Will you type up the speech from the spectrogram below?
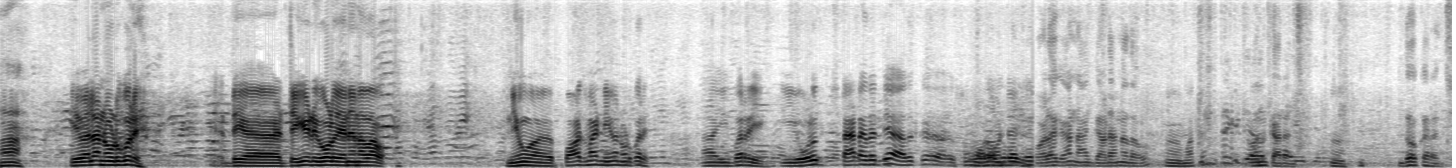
ಹಾಂ ಇವೆಲ್ಲ ನೋಡ್ಕೋರಿ. ಟಿಕೆಟ್ಗಳು ಏನೇನು ಅದಾವೆ? ನೀವು ಪಾಸ್ ಮಾಡಿ ನೀವೇ ನೋಡ್ಕೊರಿ. ಹಾಂ ಈಗ ಬರ್ರಿ. ಈ ಏಳು ಸ್ಟಾರ್ಟ್ ಆಗತ್ತೆ ಅದಕ್ಕೆ ಸುಮ್ಮನೆ ಒಳ ಹೊಂಟೆ ಒಳಗ ನಾಲ್ಕು ಗಾರ್ಡನ್ ಅದಾವು. ಹಾಂ ಮತ್ತೆ? ಒಂದು ಕಾರಂಜ್. ಹಾಂ. ದೋ ಕಾರಂಜ್.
